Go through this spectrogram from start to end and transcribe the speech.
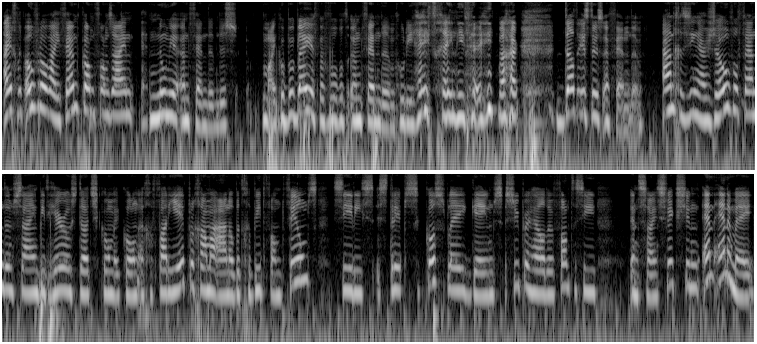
eigenlijk overal waar je fan kan van zijn, noem je een fandom. Dus Michael Bublé heeft bijvoorbeeld een fandom. Hoe die heet, geen idee. Maar dat is dus een fandom. Aangezien er zoveel fandoms zijn, biedt Heroes Dutch Comic Con een gevarieerd programma aan op het gebied van films, series, strips, cosplay, games, superhelden, fantasy en science fiction en anime.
